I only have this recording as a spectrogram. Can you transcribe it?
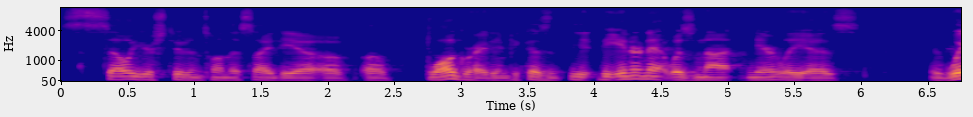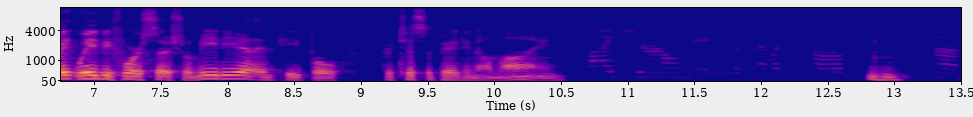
sell your students on this idea of, of blog writing because the, the internet was not nearly as way, way before social media and people participating online. Live journal, maybe wasn't that what it's called? Mm-hmm. Um,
